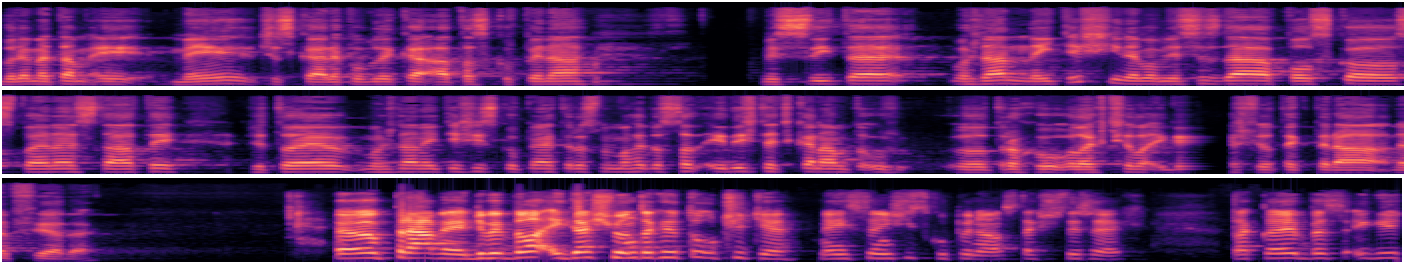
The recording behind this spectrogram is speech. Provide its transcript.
budeme tam i my, Česká republika a ta skupina, myslíte, možná nejtěžší, nebo mně se zdá Polsko, Spojené státy, že to je možná nejtěžší skupina, kterou jsme mohli dostat, i když teďka nám to už uh, trochu ulehčila Iga Šviotek, která nepřijede. E, právě, kdyby byla Iga Švion, tak je to určitě nejsilnější skupina z těch čtyřech. Takhle bez Igy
